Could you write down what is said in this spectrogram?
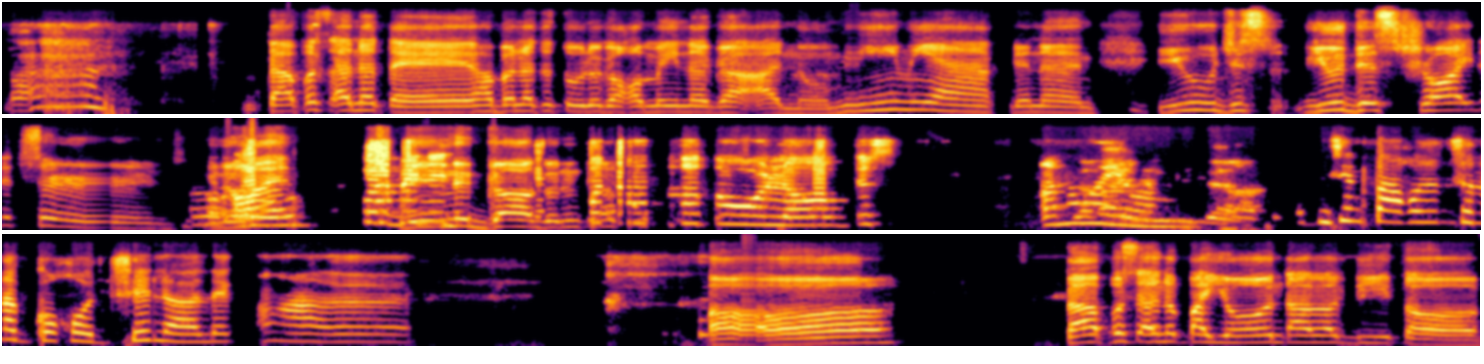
Tapos ano te, habang natutulog ako may naga-ano, maniac, ganun. You just, you destroyed it, sir. Ganun. sabi May ni nagaganon. Ba't ang tutulog? Tapos, ano ngayon? Gising pa ako dun sa nagkukod sila. Like, ah, Oo. Tapos ano pa yon tawag dito,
